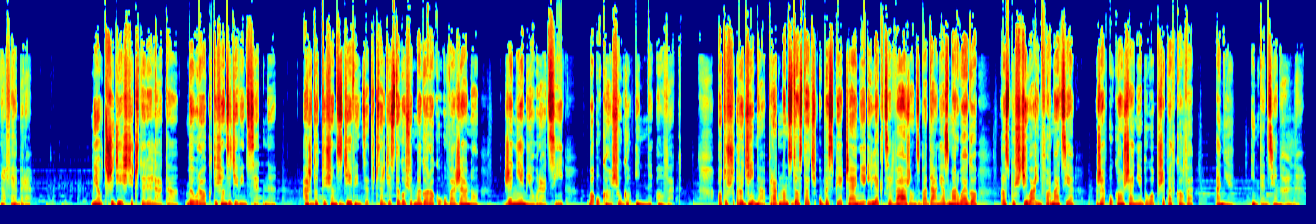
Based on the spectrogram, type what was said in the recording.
na febrę. Miał 34 lata, był rok 1900. Aż do 1947 roku uważano, że nie miał racji, bo ukąsił go inny owad. Otóż rodzina, pragnąc dostać ubezpieczenie i lekceważąc badania zmarłego, rozpuściła informację, że ukąszenie było przypadkowe, a nie intencjonalne.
